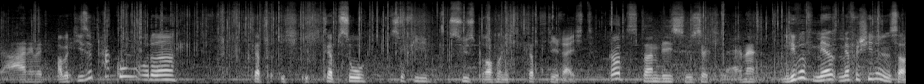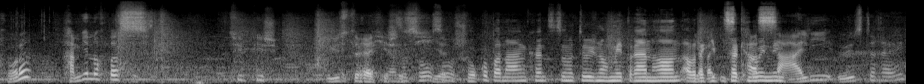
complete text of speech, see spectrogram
Ja, nehmen wir die. Aber diese Packung oder? Ich glaube, ich, ich glaub, so, so viel süß braucht man nicht. Ich glaube, die reicht. Gut, dann die süße Kleine. Lieber mehr, mehr verschiedene Sachen, oder? Haben wir noch was typisch österreichisches Also so, hier? so Schokobananen könntest du natürlich noch mit reinhauen, aber da Aber gibt es halt nur in Österreich?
